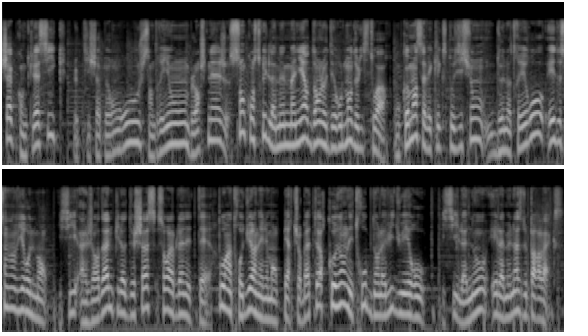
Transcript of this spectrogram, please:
Chaque conte classique, le petit chaperon rouge, Cendrillon, Blanche-Neige, sont construits de la même manière dans le déroulement de l'histoire. On commence avec l'exposition de notre héros et de son environnement. Ici, Al Jordan, pilote de chasse sur la planète Terre, pour introduire un élément perturbateur causant des troubles dans la vie du héros. Ici, l'anneau et la menace de Parallax.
